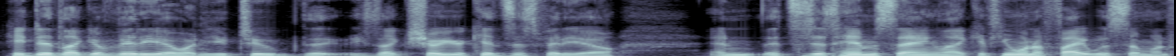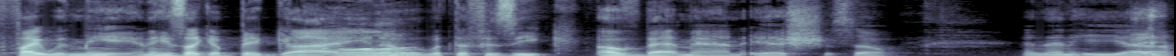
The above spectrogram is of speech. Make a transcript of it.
he did like a video on YouTube that he's like, "Show your kids this video." And it's just him saying like, "If you want to fight with someone, fight with me." And he's like a big guy, you know, with the physique of Batman-ish. So and then he uh,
